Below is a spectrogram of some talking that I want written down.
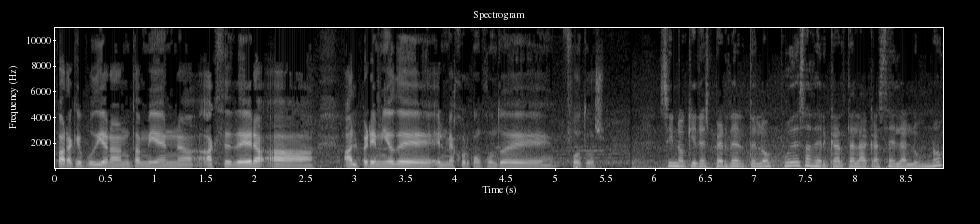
para que pudieran también acceder al premio del mejor conjunto de fotos. Si no quieres perdértelo, puedes acercarte a la casa del alumno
